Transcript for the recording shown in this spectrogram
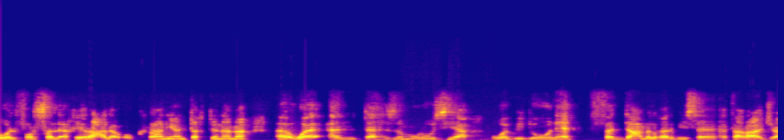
هو الفرصة الأخيرة على أوكرانيا أن تغتنمه آه، وأن تهزم روسيا وبدونه فالدعم الغربي سيتراجع.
